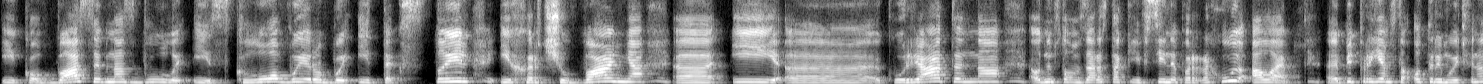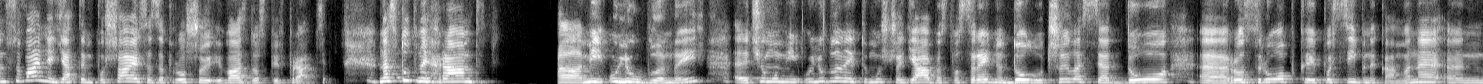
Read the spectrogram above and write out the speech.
і ковбаси в нас були, і скловироби, і текстиль, і харчування, е, і е, курятина. Одним словом, зараз так і всі не перерахую, але підприємства отримують фінансування. Я тим пишаюся, запрошую і вас до співпраці. Наступний грант. Мій улюблений. Е, Чому мій улюблений? Тому що я безпосередньо долучилася до е, розробки посібника. Мене е,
